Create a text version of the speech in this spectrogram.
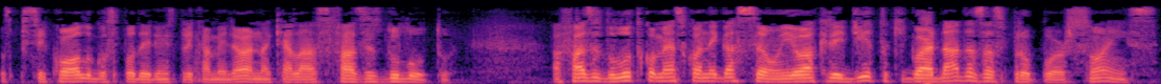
os psicólogos poderiam explicar melhor naquelas fases do luto. A fase do luto começa com a negação, e eu acredito que guardadas as proporções,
